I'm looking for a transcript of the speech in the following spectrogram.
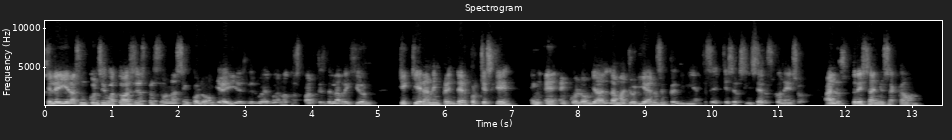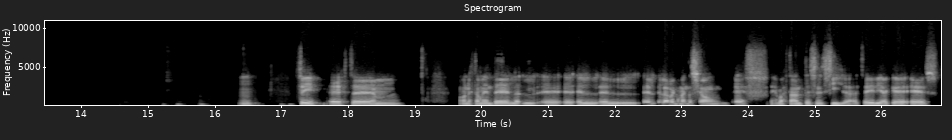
que le dieras un consejo a todas esas personas en Colombia y desde luego en otras partes de la región que quieran emprender, porque es que en, en, Colombia la mayoría de los emprendimientos, hay que ser sinceros con eso, a los tres años se acaban. Mm. Sí, este, Honestamente, la recomendación es, es, bastante sencilla. Te diría que es,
